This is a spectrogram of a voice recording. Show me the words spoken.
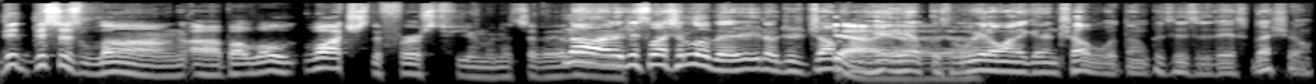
thi- this is long, uh, but we'll watch the first few minutes of it. No, just watch a little bit. You know, just jump Yeah, ahead yeah, because yeah. we don't want to get in trouble with them because this is their special.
